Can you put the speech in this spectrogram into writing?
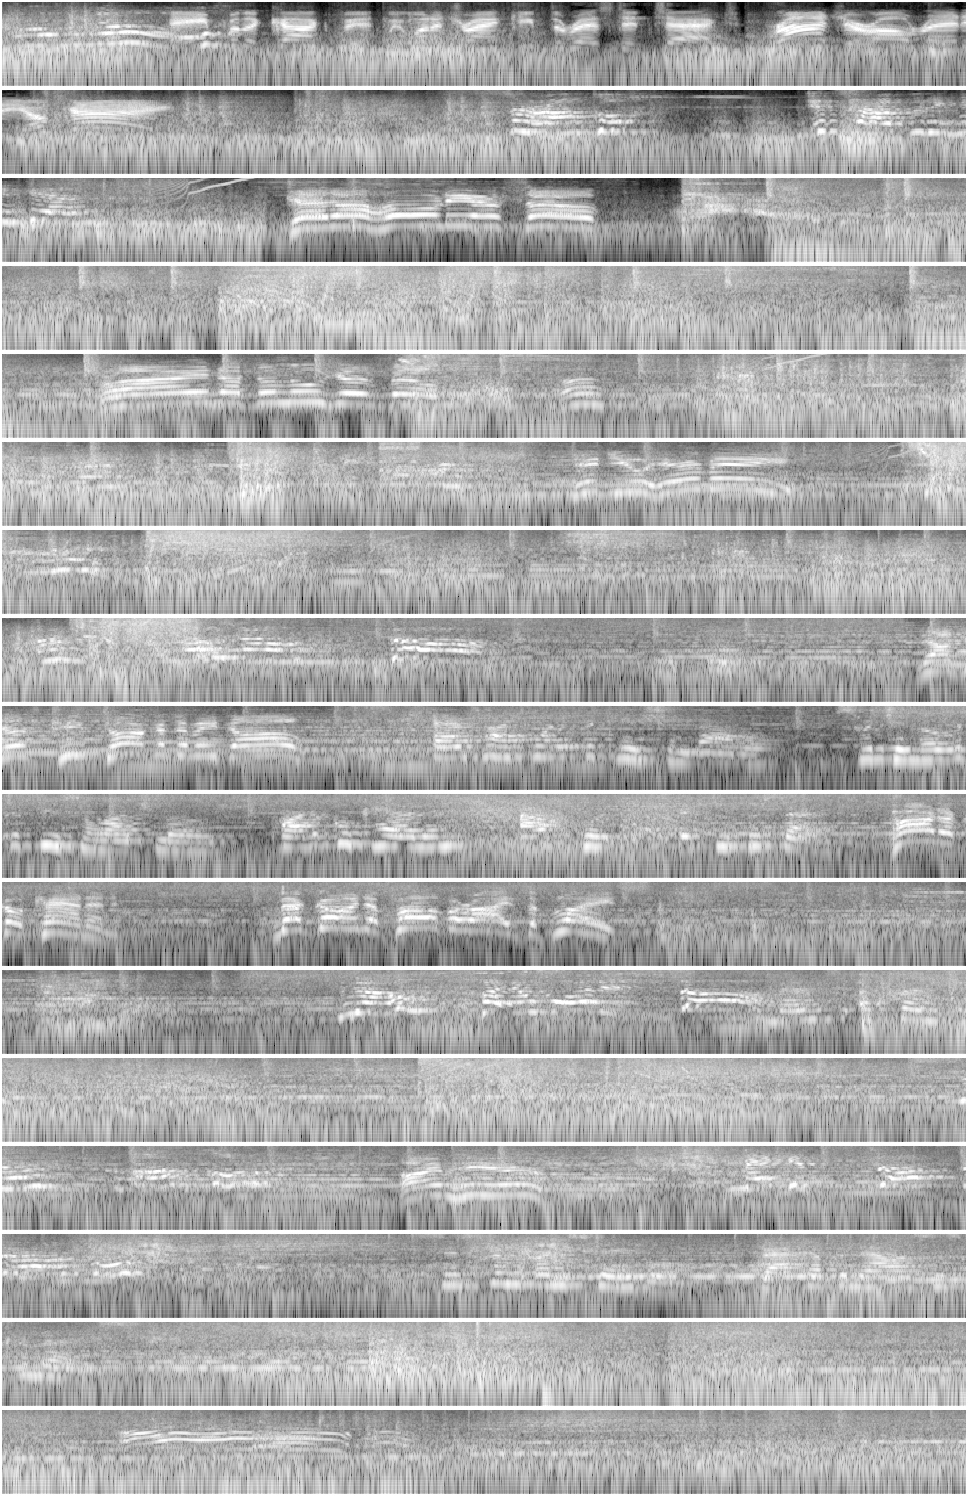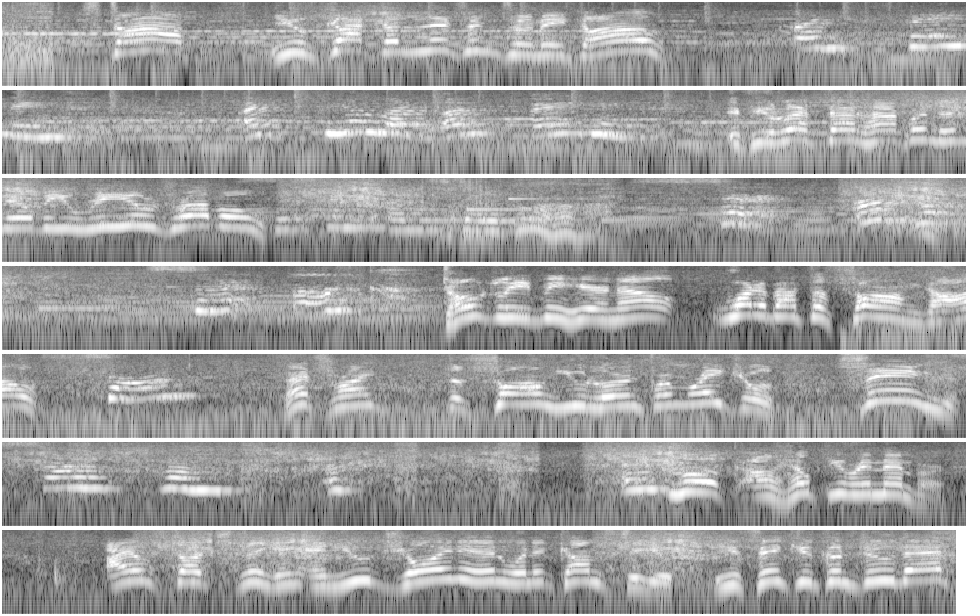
Oh no! Aim for the cockpit. We want to try and keep the rest intact. Roger already, okay? Sir Uncle! It's happening again! Get a hold of yourself! Try not to lose yourself. Huh? Did you hear me? Oh no! Now just keep talking to me, doll. Anti-fortification battle. Switching over to fuselage mode. Particle cannon, output 50%. Particle cannon! They're going to pulverize the place! No! I don't want it! Stop! Commence offensive. System unstable. Backup analysis commence. Stop! You've got to listen to me, doll. I'm fading. I feel like I'm fading. If you let that happen, then there'll be real trouble. System unstable. Sir Uncle! Sir Uncle! Leave me here now. What about the song, doll? Song? That's right. The song you learned from Rachel. Sing! Song from... Uh, uh. Look, I'll help you remember. I'll start singing and you join in when it comes to you. You think you can do that?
